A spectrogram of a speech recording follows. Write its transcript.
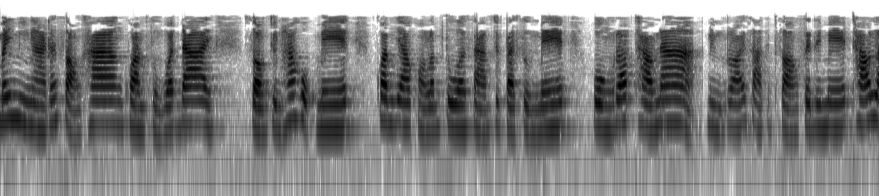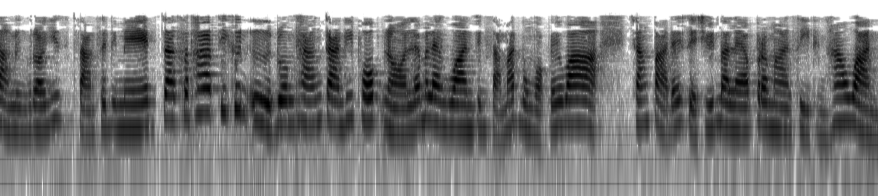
ไม่มีงาทั้งสองข้าง ความสูงวัดได้ 2.56 เมตร ความยาวของลำตัว 3.80 เมตร วงรอบเท้าหน้า 132 เซนติเมตร เท้าหลัง 123 เซนติเมตร จากสภาพที่ขึ้นอืดรวมทั้งการที่พบหนอนและแมลงวันจึงสามารถบ่งบอกได้ว่า ช้างป่าได้เสียชีวิตมาแล้วประมาณ 4-5 วัน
